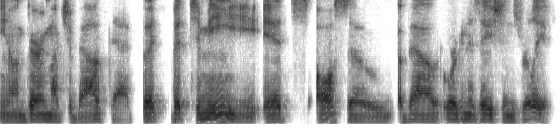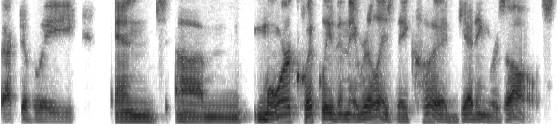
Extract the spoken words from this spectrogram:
you know i'm very much about that. But but to me it's also about organizations really effectively and um, more quickly than they realized they could getting results.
